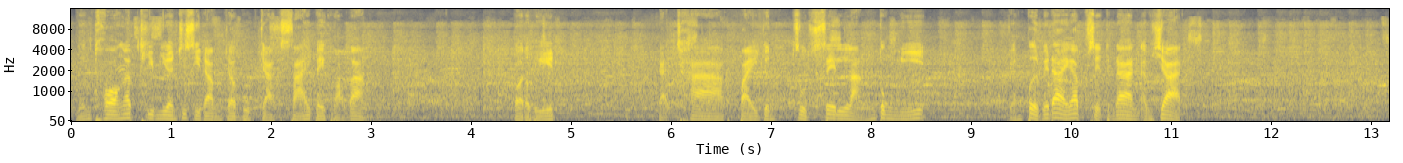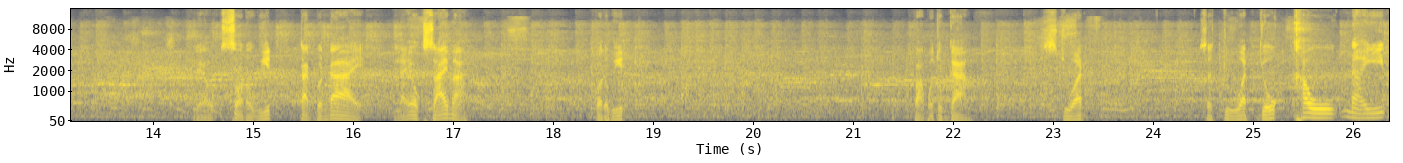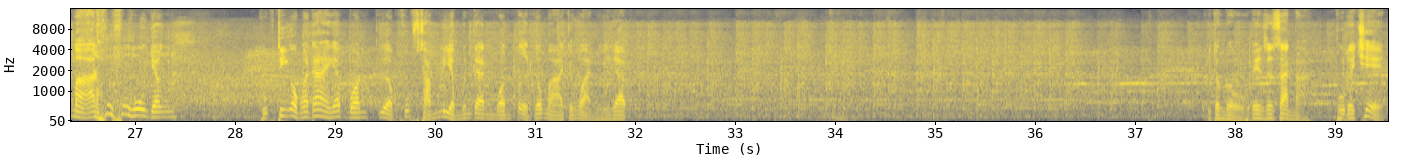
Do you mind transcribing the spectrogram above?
เหมืองทองครับทีมเยือนชุดสีดำจะบุกจากซ้ายไปขวาบ้างกอรวิทย์กระชากไปจนสุดเส้นหลังตรงนี้ยังเปิดไม่ได้ครับเสร็จทางด้านอภิชาติ แล้วสรวิทย์ตัดบอลได้ไหลออกซ้ายมากรวิทย์ฝากมาตรงกลางสจวตสจวตยกเข้าในมาโอ้ยัง ทุบทิ้งออกมาได้ครับบอลเกือบทุบสามเหลี่ยมเหมือนกันบอลเปิดเข้ามาจังหวะนี้ครับพี่ต้องโดเล่นสั้นๆมาภูริเชษ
